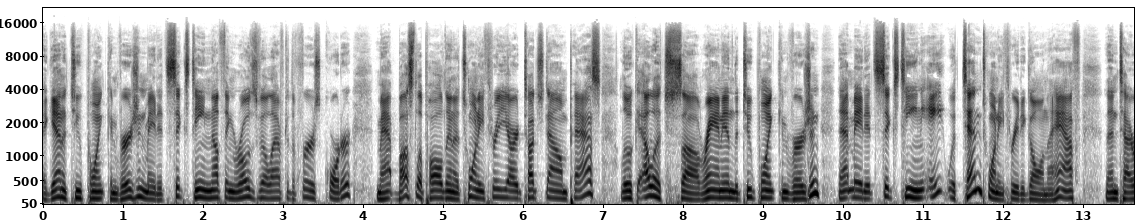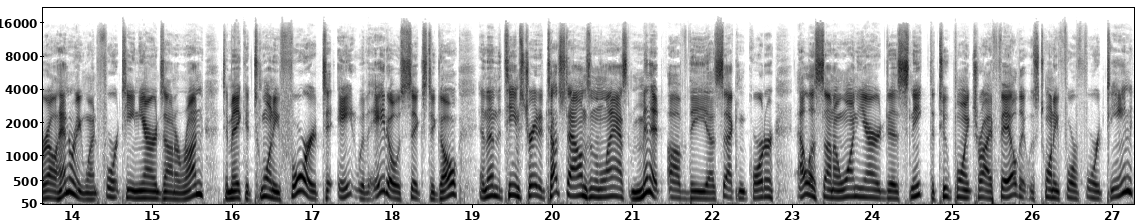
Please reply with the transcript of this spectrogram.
Again, a two-point conversion made it 16 nothing Roseville after the first quarter. Matt Buslip hauled in a 23-yard touchdown pass. Luke Ellis uh, ran in the two-point conversion. That made it 16-8 with 10:23 to go in the half. Then Tyrell Henry went 14 yards on a run to make it 24 to 8 with 8:06 to go. And then the teams traded touchdowns in the last minute of the uh, second quarter. Ellis on a one-yard uh, sneak, the two-point try failed. It was 24-14.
